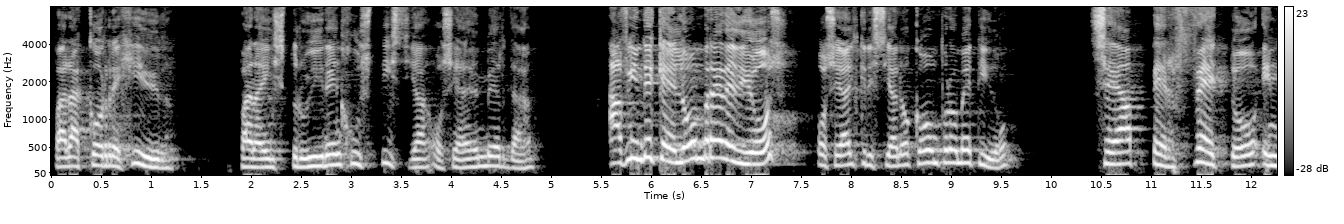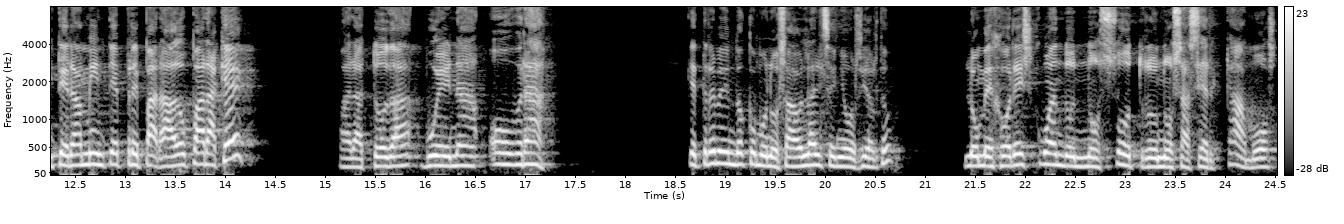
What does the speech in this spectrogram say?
para corregir, para instruir en justicia, o sea, en verdad, a fin de que el hombre de Dios, o sea, el cristiano comprometido, sea perfecto, enteramente preparado para qué? Para toda buena obra. Qué tremendo como nos habla el Señor, ¿cierto? Lo mejor es cuando nosotros nos acercamos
